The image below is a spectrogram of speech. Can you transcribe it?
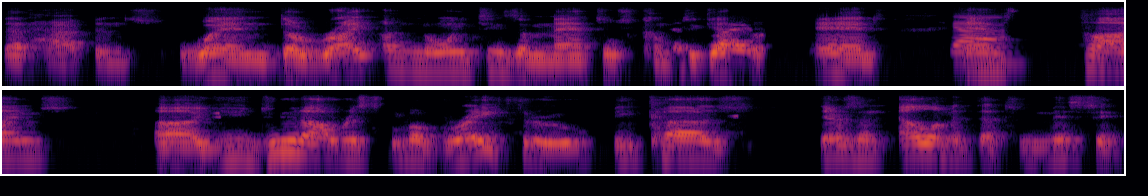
that happens when the right anointings and mantles come That's together. And yeah and times uh, you do not receive a breakthrough because there's an element that's missing.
